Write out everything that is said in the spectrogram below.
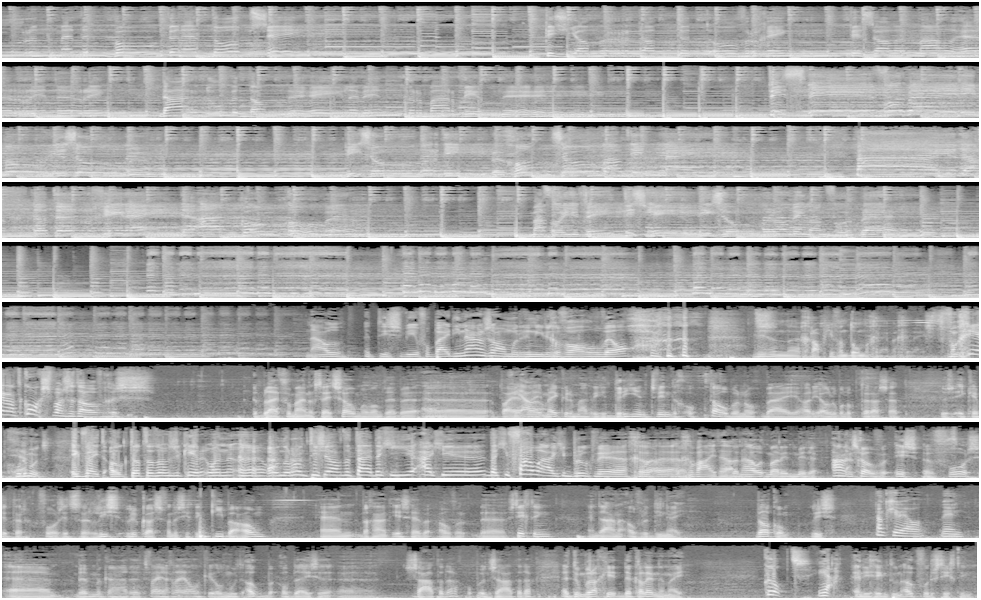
met een end op zee. Het is jammer dat het overging, het is allemaal herinnering. Daar doen we dan de hele winter maar weer mee. Het is weer voorbij die mooie zomer. Die zomer die begon zo wat in mei. Ah, je dacht dat er geen einde aan kon komen. Maar voor je het weet is heel die zomer alweer lang voorbij. Nou, het is weer voorbij die nazomer in ieder geval. Hoewel, het is een eh, grapje van Dondergrebbe geweest. Van Gerard Koks was het overigens. Het blijft voor mij nog steeds zomer, want we hebben eh, een paar jaar geleden mee kunnen maken dat je 23 oktober nog bij Harry Olebol op terras zat. Dus ik heb goede Ja. moed. Ik weet ook dat het nog eens een keer on, eh, on- rond diezelfde tijd dat je, uit je, dat je vouwen uit je broek weer ge- eh, Dan- gewaaid had. Dan hou het maar in het midden. Aangeschoven is voorzitter, voorzitter Lies Lucas van de stichting Kiba Home. En we gaan het eerst hebben over de stichting en daarna over het diner. Welkom Lies. Dankjewel, Ben. Eh, we hebben elkaar eh, twee jaar geleden al een keer ontmoet, ook op deze eh, zaterdag, op een zaterdag. En toen bracht je de kalender mee. Klopt, ja. En die ging toen ook voor de stichting.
